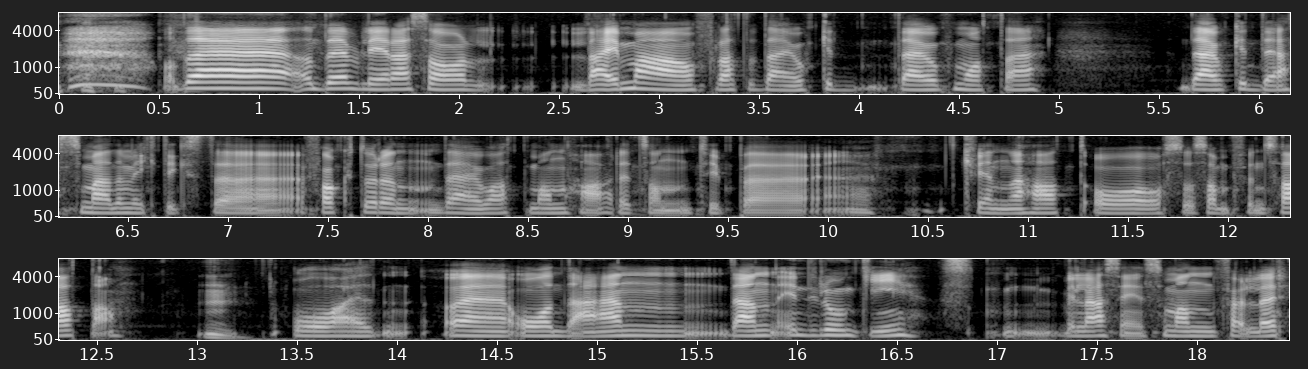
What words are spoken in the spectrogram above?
og, det, og det blir jeg så lei meg av, for at det er jo ikke Det er jo på en måte det er jo ikke det som er den viktigste faktoren. Det er jo at man har et sånn type eh, kvinnehat og også samfunnshat, da. Mm. Og, eh, og det, er en, det er en ideologi, vil jeg si, som man følger.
